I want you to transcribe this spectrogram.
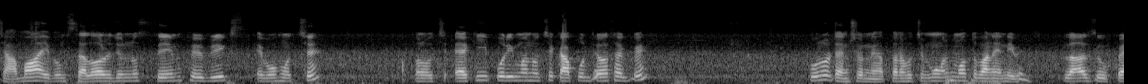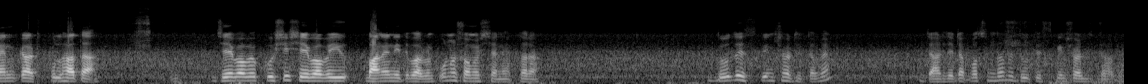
জামা এবং সালোয়ারের জন্য সেম ফেব্রিক্স এবং হচ্ছে আপনার হচ্ছে একই পরিমাণ হচ্ছে কাপড় দেওয়া থাকবে। কোনো টেনশন নেই, আপনারা হচ্ছে মন মতো বানিয়ে নেবেন। প্লাজো, প্যান কার্ড, ফুল হাতা, যেভাবে খুশি সেভাবেই বানিয়ে নিতে পারবেন, কোনো সমস্যা নেই আপনারা। দ্রুত স্ক্রিনশট দিতে হবে। যার যেটা পছন্দ হবে দ্রুত স্ক্রিনশট দিতে হবে।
